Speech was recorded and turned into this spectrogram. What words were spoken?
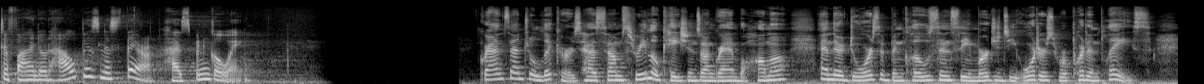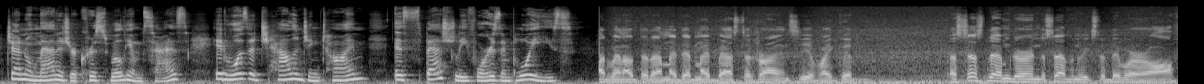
to find out how business there has been going. Grand Central Liquors has some three locations on Grand Bahama, and their doors have been closed since the emergency orders were put in place. General Manager Chris Williams says it was a challenging time, especially for his employees. I went out to them, I did my best to try and see if I could assist them during the seven weeks that they were off,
